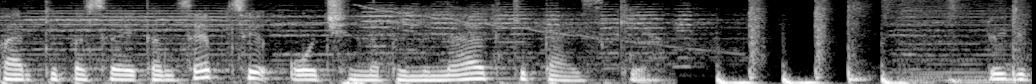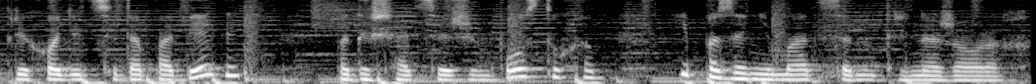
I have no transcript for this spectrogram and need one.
Парки по своей концепции очень напоминают китайские – Люди приходят сюда побегать, подышать свежим воздухом и позаниматься на тренажерах.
